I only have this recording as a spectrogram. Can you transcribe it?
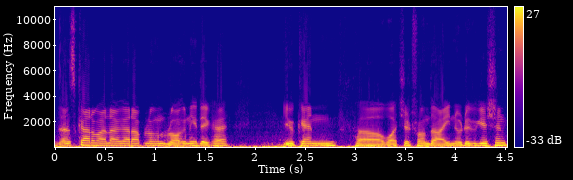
जंस्कार वाला अगर आप लोगों ने ब्लॉग नहीं देखा है you can watch it from the I notification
